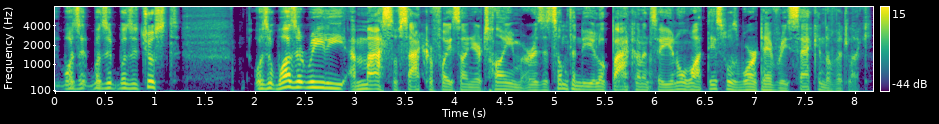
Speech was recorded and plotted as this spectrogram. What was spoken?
was it was it was it just was it was it really a massive sacrifice on your time, or is it something that you look back on and say, you know what, this was worth every second of it? Like,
